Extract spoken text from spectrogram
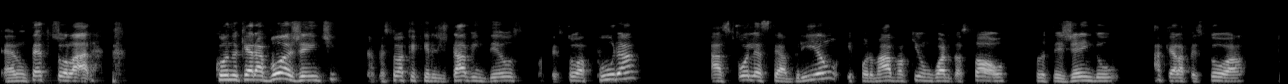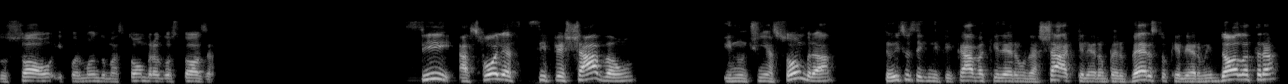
Era um teto solar. Quando que era boa gente, a pessoa que acreditava em Deus, uma pessoa pura, as folhas se abriam e formavam aqui um guarda-sol, protegendo aquela pessoa do sol e formando uma sombra gostosa. Se as folhas se fechavam e não tinha sombra, então isso significava que ele era um rachá, que ele era um perverso, que ele era um idólatra.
